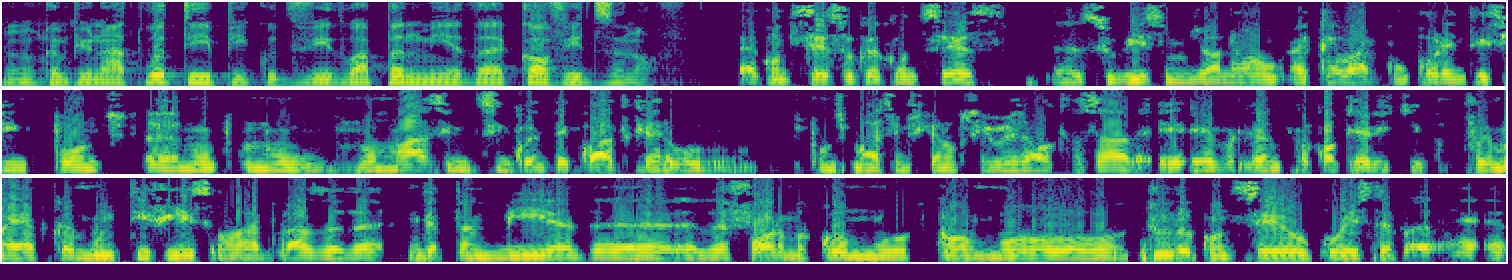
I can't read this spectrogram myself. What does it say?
num campeonato atípico devido à pandemia da Covid-19 acontecesse o que acontecesse, uh, subíssemos ou não, acabar com 45 pontos uh, num, num, num, máximo de 54, que era o, pontos máximos que eram possíveis de alcançar, é, é brilhante para qualquer equipa. Foi uma época muito difícil, não é? por causa da, da pandemia, da, da forma como, como tudo aconteceu, com esta eh,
